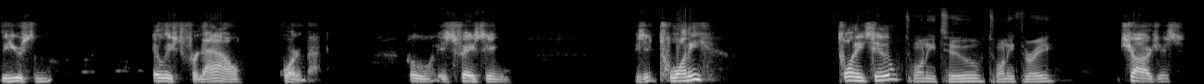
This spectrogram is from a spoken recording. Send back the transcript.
the Houston, at least for now, quarterback, who is facing, is it 20? 22? 22, 23. Charges,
